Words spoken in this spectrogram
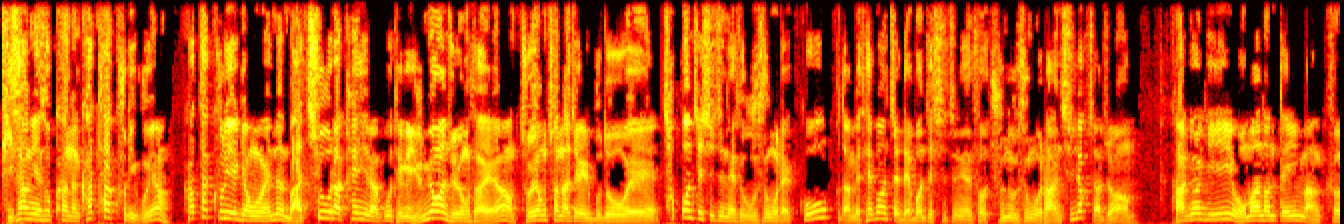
비상에 속하는 카타쿠리고요. 카타쿠리의 경우에는 마츠우라 켄이라고 되게 유명한 조형사예요. 조형천하제일 무도의 첫 번째 시즌에서 우승을 했고 그 다음에 세 번째, 네 번째 시즌에서 준우승을 한 실력자죠. 가격이 5만원대인 만큼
